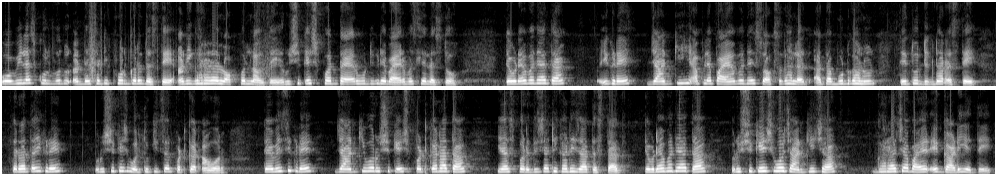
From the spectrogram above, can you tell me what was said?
ओवीला स्कूलमधून आणण्यासाठी फोन करत असते आणि घराला लॉक पण लावते. ऋषिकेश पण तयार होऊन इकडे बाहेर बसलेला असतो. तेवढ्यामध्ये आता इकडे जानकी ही आपल्या पायामध्ये सॉक्स घालत आता बूट घालून तेथून निघणार असते. तर आता इकडे ऋषिकेश बोलतो की चल पटकन आवर. त्यावेळेस इकडे जानकी व ऋषिकेश पटकन आता या स्पर्धेच्या ठिकाणी जात असतात. तेवढ्यामध्ये आता ऋषिकेश व जानकीच्या घराच्या बाहेर एक गाडी येते.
